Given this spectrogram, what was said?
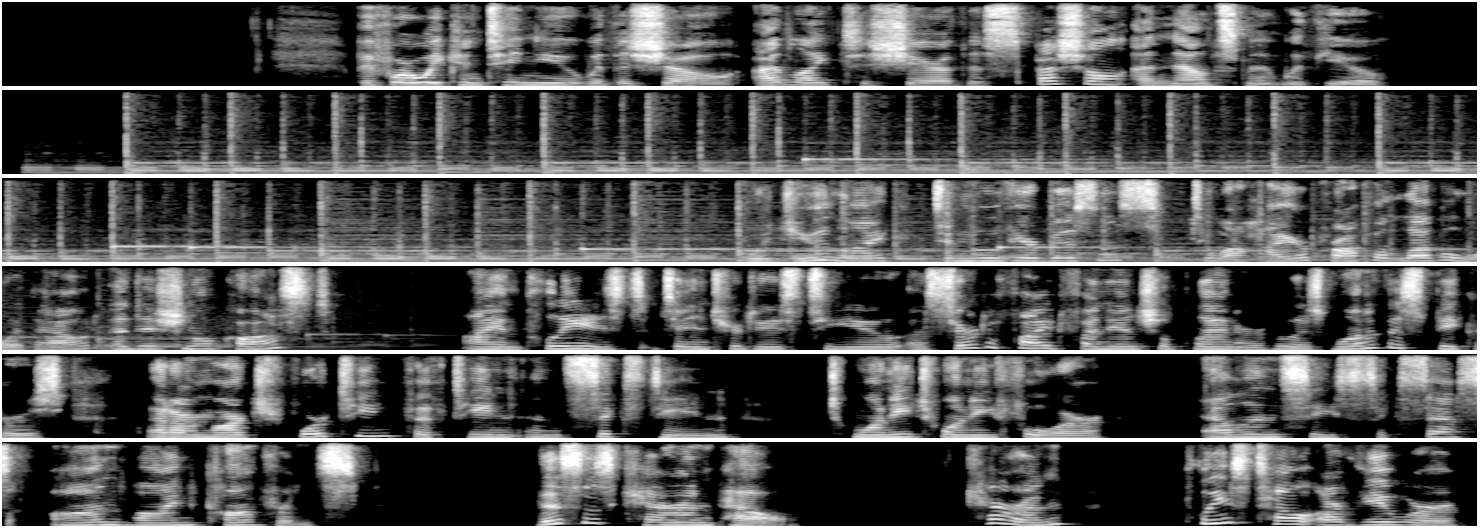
Before we continue with the show, I'd like to share this special announcement with you. Would you like to move your business to a higher profit level without additional cost? I am pleased to introduce to you a certified financial planner who is one of the speakers at our March 14, 15, and 16, 2024 LNC Success Online Conference. This is Karen Powell. Karen, please tell our viewer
